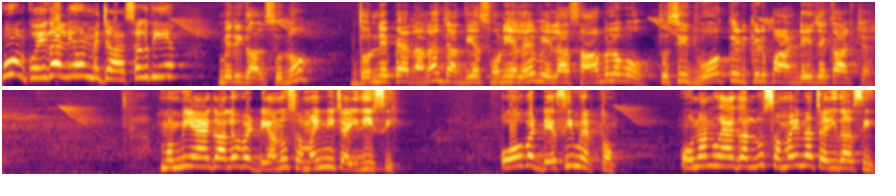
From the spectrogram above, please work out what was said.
ਹੁਣ ਕੋਈ ਗੱਲ ਨਹੀਂ ਹੁਣ ਮੈਂ ਜਾ ਸਕਦੀ ਆ। ਮੇਰੀ ਗੱਲ ਸੁਣੋ ਦੋਨੇ ਭੈਣਾਂ ਨਾ ਜਾਂਦੀਆਂ ਸੋਹਣੀਆਂ ਲੈ ਵੇਲਾ ਸਾਂਭ ਲਵੋ। ਤੁਸੀਂ ਉਹ ਕਿੜਕਿੜ ਪਾਂਡੇ ਜੇ ਘਰ 'ਚ। ਮੰਮੀ ਇਹ ਗੱਲ ਵੱਡਿਆਂ ਨੂੰ ਸਮਝਣੀ ਚਾਹੀਦੀ ਸੀ। ਉਹ ਵੱਡੇ ਸੀ ਮੇਰੇ ਤੋਂ। ਉਹਨਾਂ ਨੂੰ ਇਹ ਗੱਲ ਨੂੰ ਸਮਝਣਾ ਚਾਹੀਦਾ ਸੀ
